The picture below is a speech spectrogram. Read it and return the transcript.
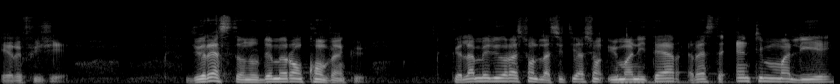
et réfugiés. Du reste, nous demeurons convaincus que l'amélioration de la situation humanitaire reste intimement liée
